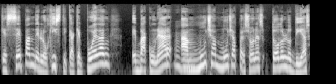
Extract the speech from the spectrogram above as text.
que sepan de logística, que puedan eh, vacunar a muchas, muchas personas todos los días.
